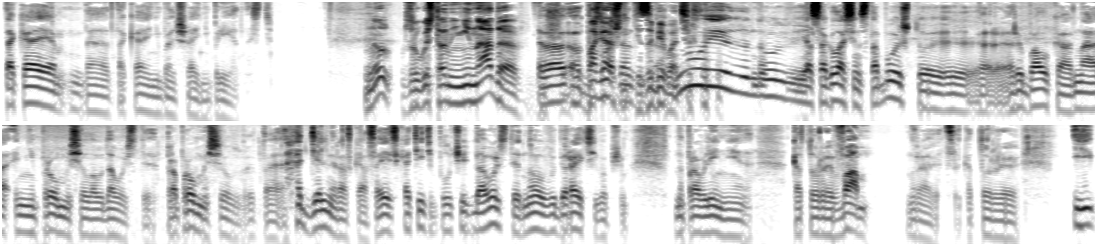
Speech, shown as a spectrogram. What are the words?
такая, да, такая небольшая неприятность. Ну, с другой стороны, не надо а, багажники забивать. Ну, и, ну, я согласен с тобой, что э, рыбалка, она не промысел, а удовольствие. Про промысел это отдельный рассказ. А если хотите получить удовольствие, но выбирайте, в общем, направление, которое вам нравится, которое и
